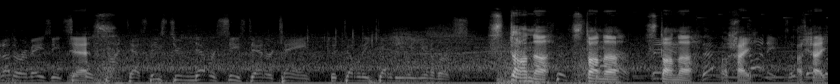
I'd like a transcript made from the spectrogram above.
Another amazing singles Yes. contest. These two never cease to entertain the WWE Universe. Stunner, stunner, stunner. Okay, stunning, to say okay.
